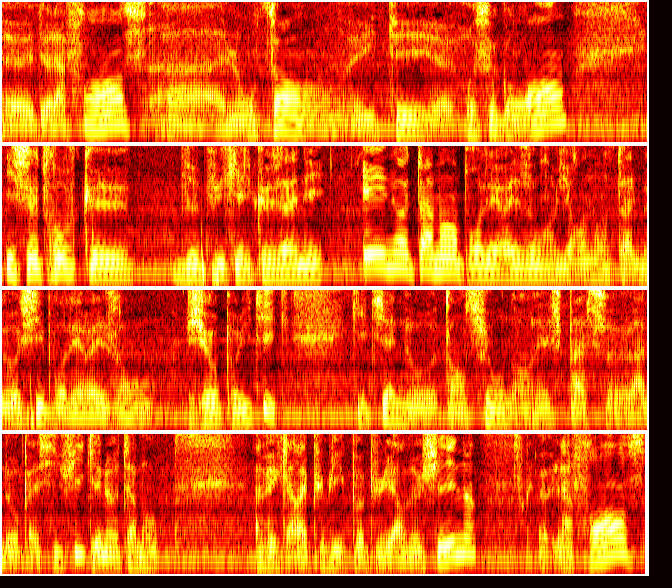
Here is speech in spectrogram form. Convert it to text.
euh, de la France a longtemps été au second rang. Il se trouve que depuis quelques années, et notamment pour des raisons environnementales, mais aussi pour des raisons géopolitiques, qui tiennent aux tensions dans l'espace indo-pacifique, et notamment avec la République populaire de Chine, la France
